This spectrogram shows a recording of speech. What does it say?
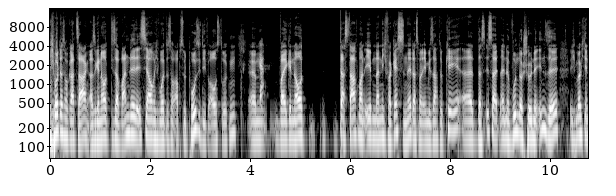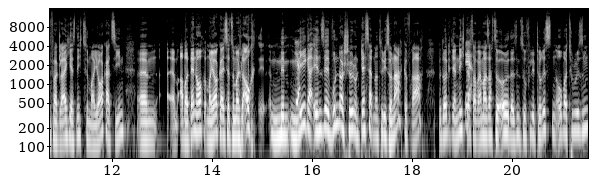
ich wollte das auch gerade sagen. Also genau dieser Wandel ist ja auch, ich wollte es auch absolut positiv ausdrücken, ähm, ja. weil genau das darf man eben dann nicht vergessen, ne? dass man irgendwie sagt, okay, äh, das ist halt eine wunderschöne Insel. Ich möchte den Vergleich jetzt nicht zu Mallorca ziehen, ähm, ähm, aber dennoch, Mallorca ist ja zum Beispiel auch eine ja. Mega-Insel, wunderschön und deshalb natürlich so nachgefragt. Bedeutet ja nicht, ja. dass auf einmal sagt so, oh, da sind so viele Touristen, Overtourism.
